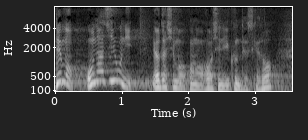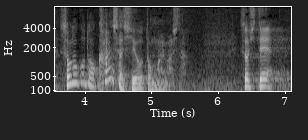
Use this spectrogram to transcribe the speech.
でも同じように私もこの奉仕に行くんですけどそのことを感謝しようと思いました。そして、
